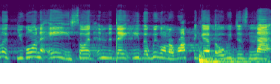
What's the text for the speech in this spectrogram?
look, you're going to age. So at the end of the day, either we're going to rock together or we just not.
